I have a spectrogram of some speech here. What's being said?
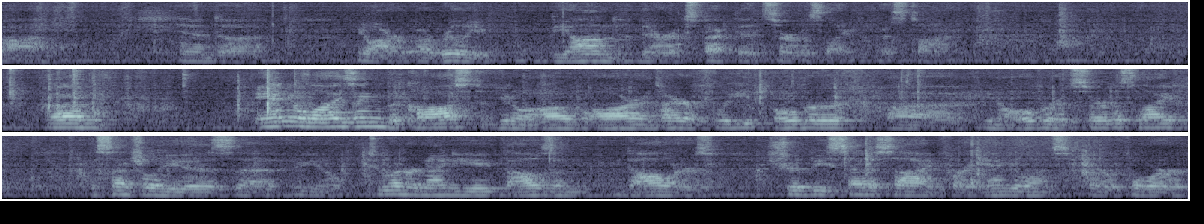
uh, and, uh, you know, are, are really beyond their expected service life at this time. Um, annualizing the cost, you know, of our entire fleet over, uh, you know, over its service life essentially is, uh, you know, $298,000 should be set aside for an ambulance or for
